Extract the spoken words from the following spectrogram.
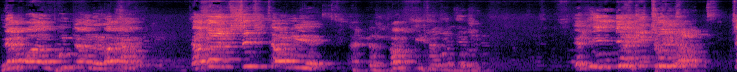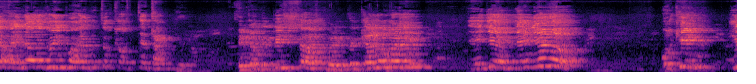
নেপাল, ভুটান তাদের সিস্টেম নিয়ে একটা শক্তিশালী এটা মতো কাঁপতে থাকবে এটা আমি বিশ্বাস করি। তো কেন করি এই যে এমনি গেল। ও কি কি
